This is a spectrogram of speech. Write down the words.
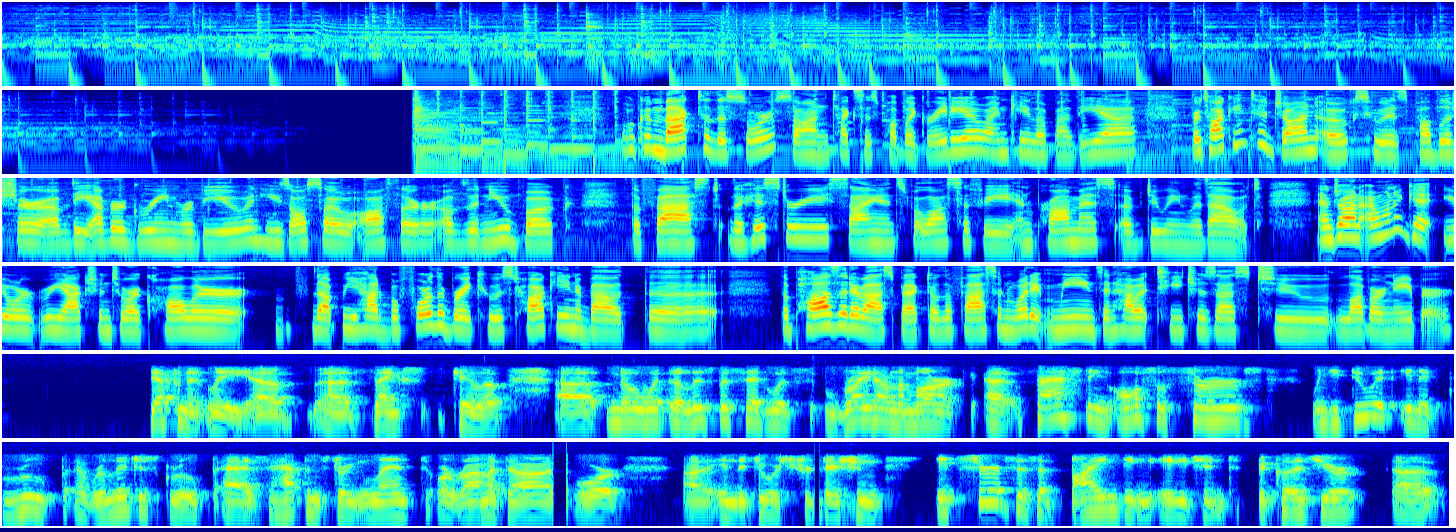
Welcome back to The Source on Texas Public Radio. I'm Kayla Padilla. We're talking to John Oakes, who is publisher of the Evergreen Review, and he's also author of the new book, The Fast The History, Science, Philosophy, and Promise of Doing Without. And, John, I want to get your reaction to our caller that we had before the break who was talking about the the positive aspect of the fast and what it means and how it teaches us to love our neighbor. Definitely. Uh, uh, thanks, Kayla. Uh, no, what Elizabeth said was right on the mark. Uh, fasting also serves, when you do it in a group, a religious group, as happens during Lent or Ramadan or uh, in the Jewish tradition, it serves as a binding agent because you're uh,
